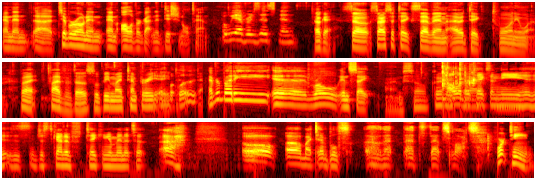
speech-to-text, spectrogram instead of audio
and then uh, tiburon and, and oliver got an additional 10 But we have resistance. Okay. So Sarsa takes seven. I would take 21. But five of those will be my temporary aid. what, what? everybody uh, roll insight I'm so good. at Oliver that. takes a knee, is just kind of taking a minute to ah, oh, oh, my temples. Oh, that that's that smarts. Fourteen.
